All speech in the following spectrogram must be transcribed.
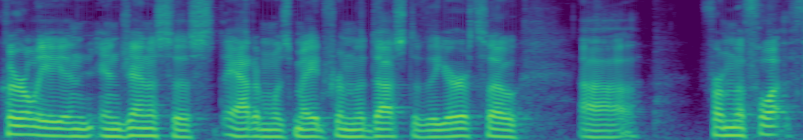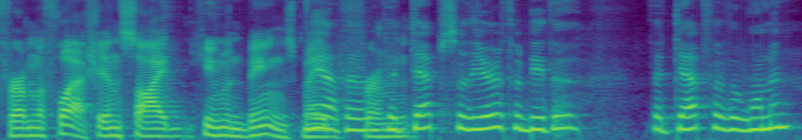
clearly in, in Genesis, Adam was made from the dust of the earth. So uh, from the fle- from the flesh, inside human beings made yeah, the, from the depths of the earth would be the the depth of the woman.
